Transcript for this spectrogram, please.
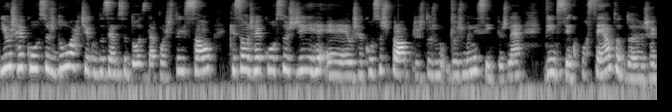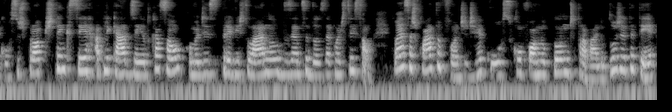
e os recursos do artigo 212 da Constituição, que são os recursos de é, os recursos próprios dos, dos municípios, né? 25% dos recursos próprios têm que ser aplicados em educação, como eu disse, previsto lá no 212 da Constituição. Então essas quatro fontes de recurso, conforme o plano de trabalho do GTT,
